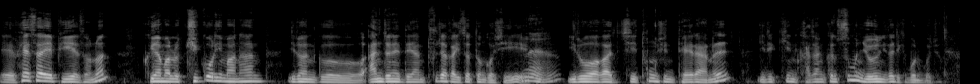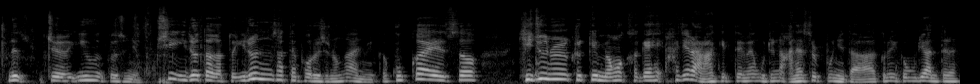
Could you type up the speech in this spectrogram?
예, 회사에 비해서는 그야말로 쥐꼬리만한 이런 그 안전에 대한 투자가 있었던 것이 네. 이와 같이 통신 대란을 일으킨 가장 큰 숨은 요인이다 이렇게 보는 거죠. 근데 저 이용혁 교수님 혹시 이러다가 또 이런 사태 벌어지는 거 아닙니까? 국가에서 기준을 그렇게 명확하게 하질 않았기 때문에 우리는 안 했을 뿐이다. 그러니까 우리한테는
